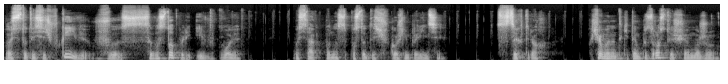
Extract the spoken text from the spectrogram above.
Ось 100 тисяч в Києві, в Севастополі і в Львові. Ось так, по нас по 100 тисяч в кожній провінції. З цих трьох. Хоча в мене такі темпи зросту, що я можу.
